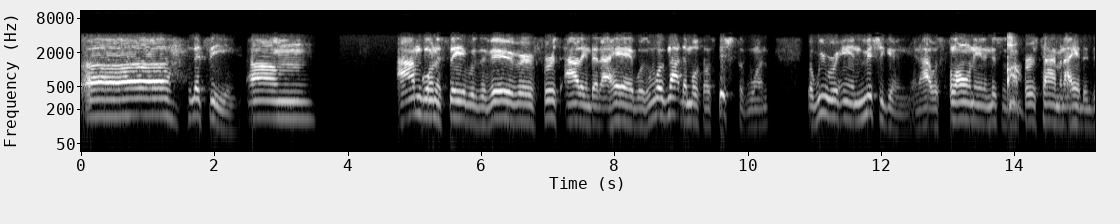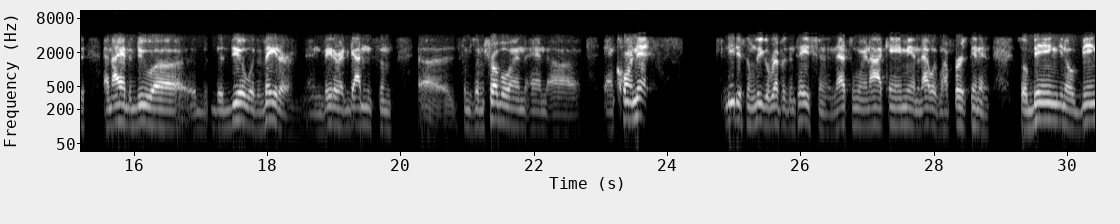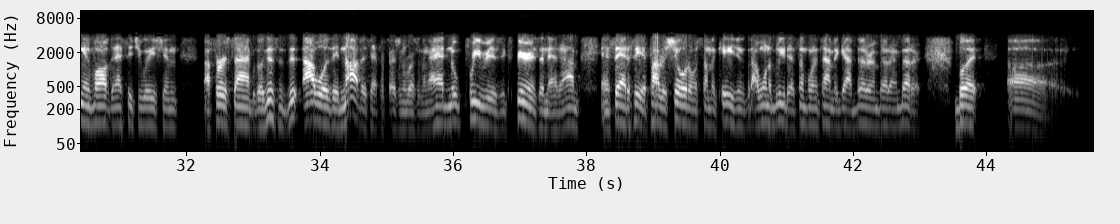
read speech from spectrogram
Uh, let's see. Um, I'm going to say it was the very, very first outing that I had was was not the most auspicious of one, but we were in Michigan and I was flown in, and this was my first time, and I had to do, and I had to do uh the deal with Vader, and Vader had gotten some some some trouble, and and uh and Cornette needed some legal representation, and that's when I came in, and that was my first inning. So being, you know, being involved in that situation, my first time because this is this, I was a novice at professional wrestling. I had no previous experience in that, and I'm and sad to say it probably showed on some occasions, but I want to believe that at some point in time it got better and better and better. But uh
